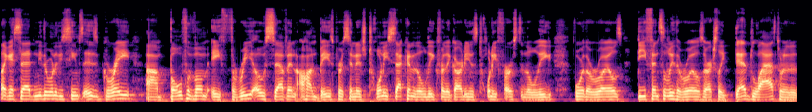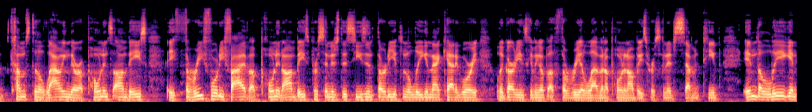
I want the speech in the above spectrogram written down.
like I said, neither one of these teams is great. Um, both of them a 307 on base percentage, 22nd in the league for the Guardians, 21st in the league for the Royals. Defensively, the Royals are actually dead last when it comes to allowing their opponents on base. A 345 opponent on base percentage this season, 30th in the league in that category. While the Guardians giving up a 311 opponent on base percentage, 17th in the league. And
